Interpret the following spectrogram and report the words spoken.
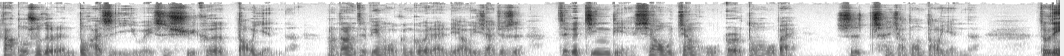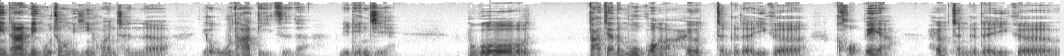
大多数的人都还是以为是徐克导演的。那当然，这边我跟各位来聊一下，就是这个经典《笑傲江湖二：东方不败》是陈晓东导演的。这部电影当然令狐冲已经换成了有武打底子的李连杰，不过大家的目光啊，还有整个的一个。口碑啊，还有整个的一个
